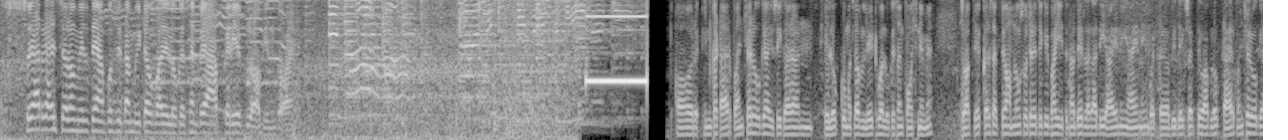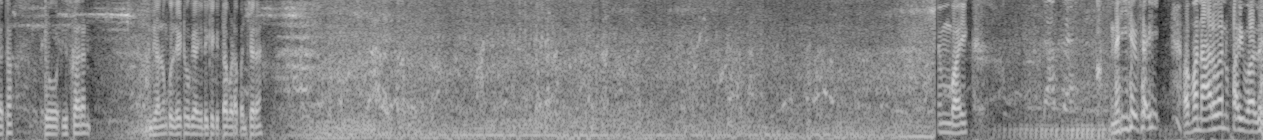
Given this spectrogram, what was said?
सो यार गाइस चलो मिलते हैं आपको सीधा मीटअप वाले लोकेशन पे. आप करिए ब्लॉग इन्जॉय और इनका टायर पंचर हो गया, इसी कारण ये लोग को मतलब लेट हुआ लोकेशन पहुँचने में। तो आप चेक कर सकते हो, हम लोग सोच रहे थे कि भाई इतना देर लगा दिया आए नहीं आए नहीं बट अभी देख सकते हो आप लोग टायर पंचर हो गया था। तो इस कारण हम को लेट हो गया देखिए कितना बड़ा पंचर है। बाइक नहीं है भाई, अपन आर वन फाइव वाले।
